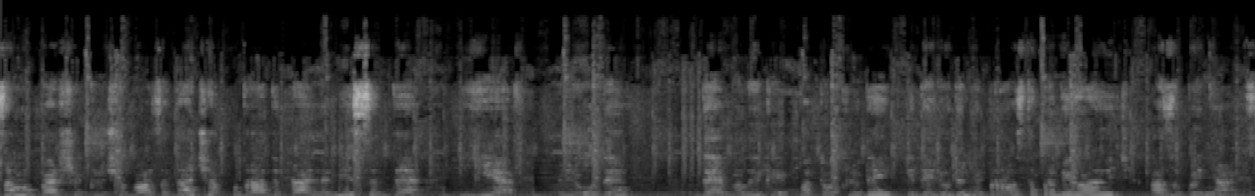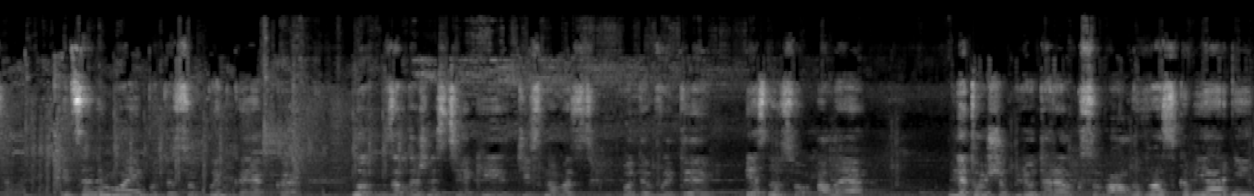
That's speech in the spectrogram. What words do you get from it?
саме перша і ключова задача обрати правильне місце, де є люди, де великий поток людей, і де люди не просто пробігають, а зупиняються. І це не має бути зупинка, як ну, в залежності, який дійсно вас буде вийти бізнесу, але для того, щоб люди релаксували вас в кав'ярні,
